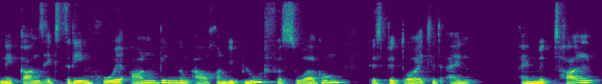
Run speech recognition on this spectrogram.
eine ganz extrem hohe Anbindung auch an die Blutversorgung. Das bedeutet, ein, ein Metall,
